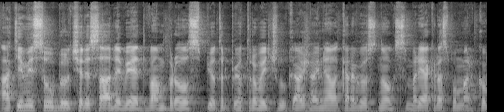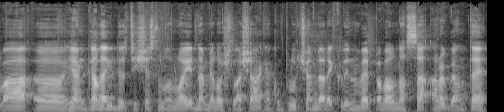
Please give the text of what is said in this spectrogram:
A těmi jsou byl 69, Van Bros, Piotr Piotrovič, Lukáš Hajnal, Karagos Nox, Maria Kraspomarková, uh, Jan Galek, 26001, Miloš Lašák, Jakub Lučanda, Reklinve, Pavel Nasa, Arogante,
